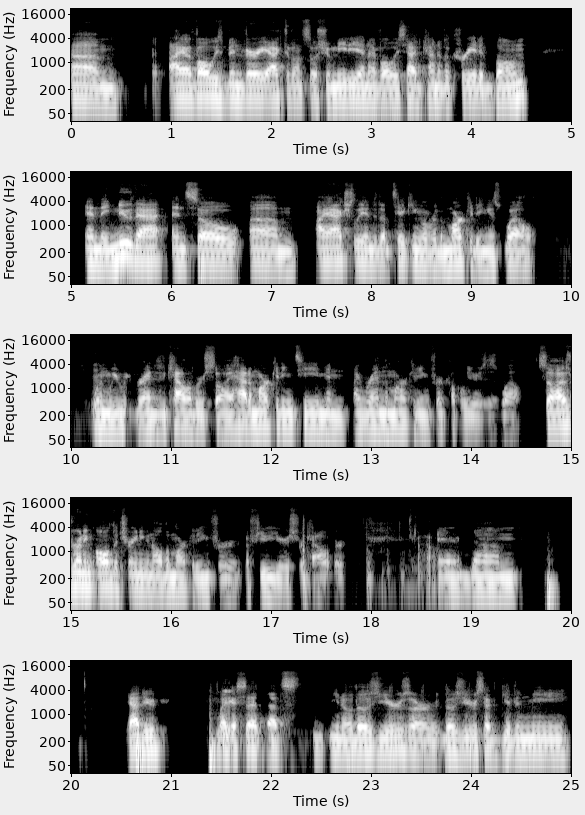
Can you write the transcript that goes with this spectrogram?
um, I have always been very active on social media and I've always had kind of a creative bone and they knew that. And so um, I actually ended up taking over the marketing as well when we rebranded Caliber. So I had a marketing team and I ran the marketing for a couple years as well. So I was running all the training and all the marketing for a few years for Caliber. Wow. And um, yeah, dude, like I said, that's you know those years are those years have given me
